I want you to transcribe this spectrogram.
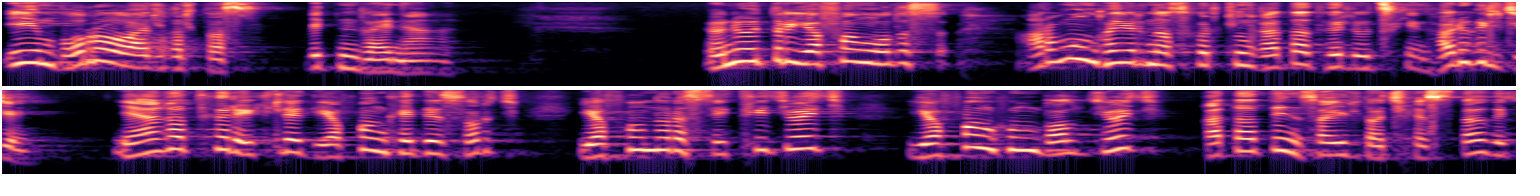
ийм буруу ойлголт бас бидэнд байна. Өнөөдөр Япон улс 12 нас хүртэл гадаад хэл үзэхийг хориглож байна. Яагаад тэгэхээр эхлээд Япон хэлээ сурч Японоор сэтгэж байж Япон хүн болж байж гадаадын соёлд очих ёстой гэж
